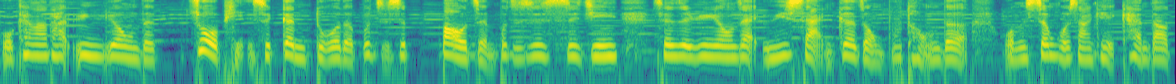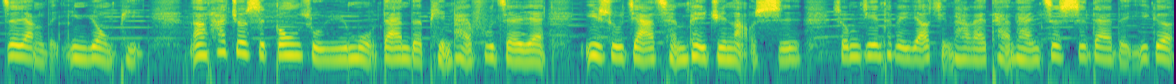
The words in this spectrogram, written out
我看到他运用的。作品是更多的，不只是抱枕，不只是丝巾，甚至运用在雨伞各种不同的我们生活上可以看到这样的应用品。那他就是公主与牡丹的品牌负责人、艺术家陈佩君老师。所以，我们今天特别邀请他来谈谈这世代的一个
